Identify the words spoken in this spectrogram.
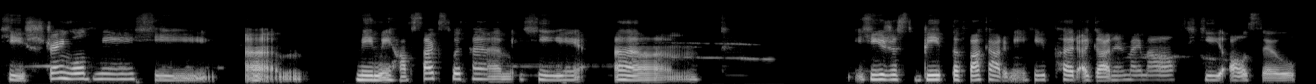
he strangled me. He um, made me have sex with him. He um, he just beat the fuck out of me. He put a gun in my mouth. He also,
